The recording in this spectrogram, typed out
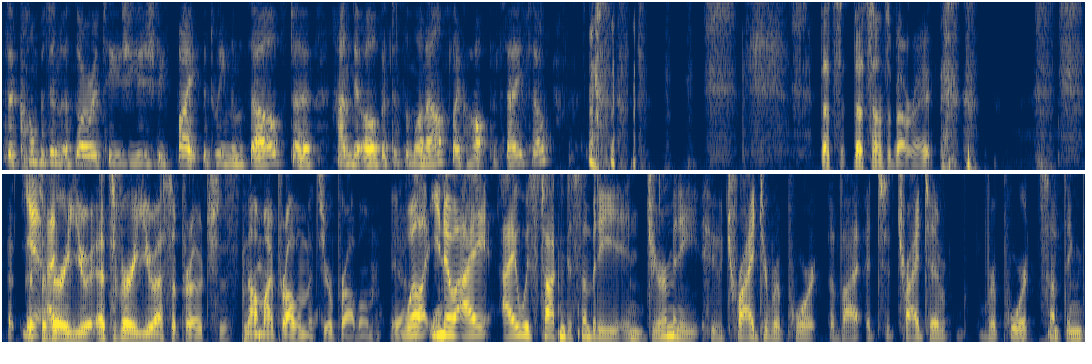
the competent authorities usually fight between themselves to hand it over to someone else like a hot potato. That's that sounds about right. That's Yeah, a I- very U. That's a very U.S. approach. It's not my problem. It's your problem. Yeah. Well, you know, I I was talking to somebody in Germany who tried to report a vi- tried to report something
